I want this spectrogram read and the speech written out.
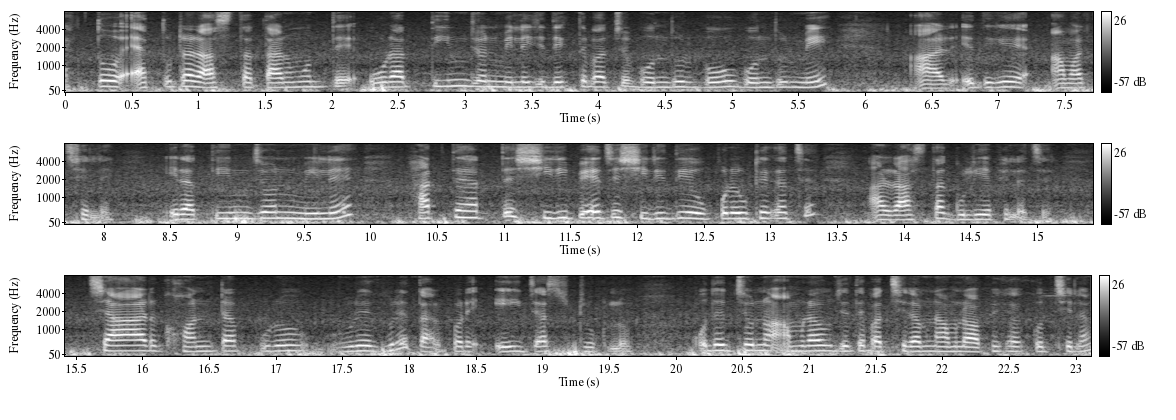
এক তো এতটা রাস্তা, তার মধ্যে ওরা তিনজন মিলে যে দেখতে পাচ্ছ, বন্ধুর বউ, বন্ধুর মেয়ে, আর এদিকে আমার ছেলে। এরা তিনজন মিলে হাঁটতে হাঁটতে সিঁড়ি পেয়েছে, সিঁড়ি দিয়ে উপরে উঠে গেছে আর রাস্তা গুলিয়ে ফেলেছে। চার ঘণ্টা পুরো ঘুরে ঘুরে তারপরে এই জাস্ট ঢুকলো। ওদের জন্য আমরাও যেতে পারছিলাম না, আমরা অপেক্ষা করছিলাম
